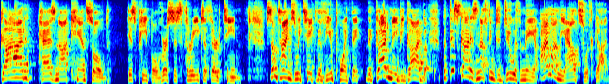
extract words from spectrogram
God has not canceled his people, verses 3 to 13. Sometimes we take the viewpoint that, that God may be God, but, but this God has nothing to do with me. I'm on the outs with God.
